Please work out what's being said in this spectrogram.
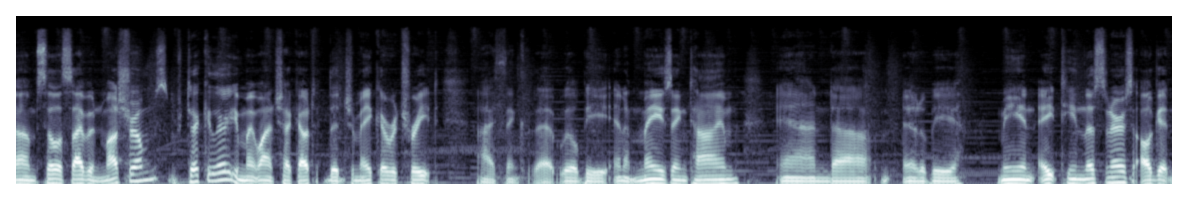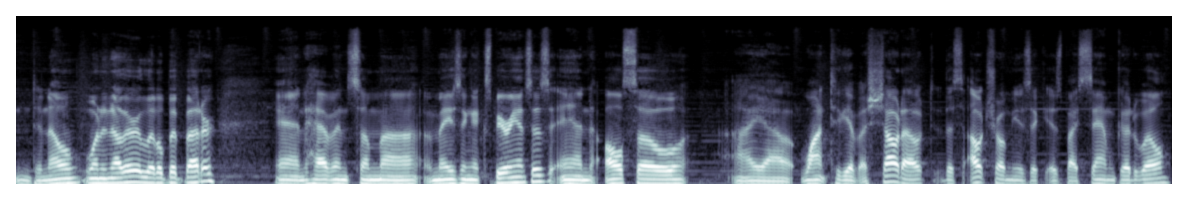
um, psilocybin mushrooms in particular, you might want to check out the Jamaica retreat. I think that will be an amazing time, and uh, it'll be me and 18 listeners all getting to know one another a little bit better and having some uh, amazing experiences. And also, I uh, want to give a shout out. This outro music is by Sam Goodwill,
